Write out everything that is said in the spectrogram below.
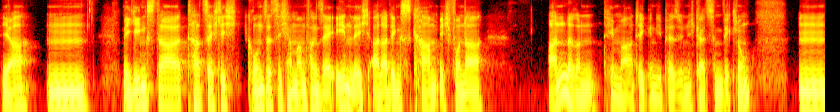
Ja, mh, mm, mir ging es da tatsächlich grundsätzlich am Anfang sehr ähnlich. Allerdings kam ich von einer anderen Thematik in die Persönlichkeitsentwicklung. Mm,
